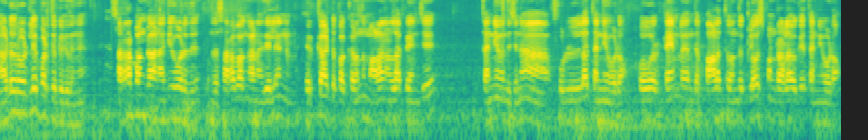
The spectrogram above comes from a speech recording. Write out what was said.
நடு ரோட்லயே படுத்துட்டு இருக்குதுங்க. சரபங்கா நதி ஓடுது. இந்த சரபங்கா நதியில் ஏற்காட்டு பக்கம் வந்து மழை நல்லா பெஞ்சு தண்ணி வந்துச்சுன்னா ஃபுல்லாக தண்ணி ஓடும். ஒவ்வொரு டைமில் இந்த பாலத்தை வந்து க்ளோஸ் பண்ணுற அளவுக்கு தண்ணி ஓடும்.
